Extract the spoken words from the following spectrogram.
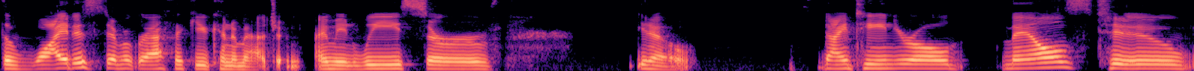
the widest demographic you can imagine. I mean, we serve, you know, 19 year old males to,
